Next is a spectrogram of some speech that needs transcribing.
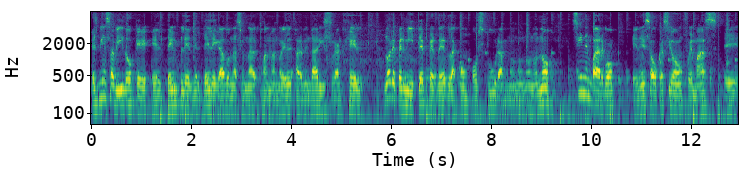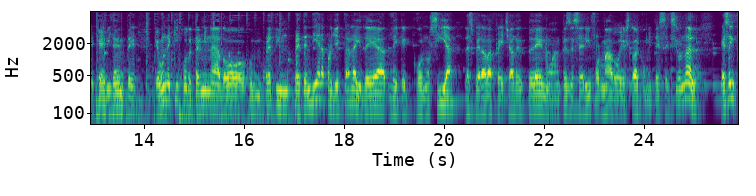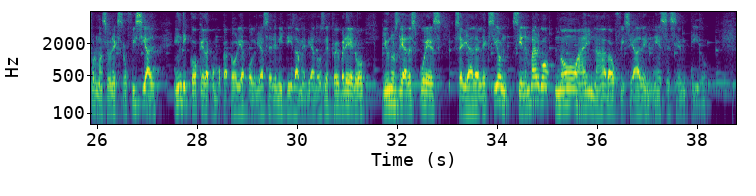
Es bien sabido que el temple del delegado nacional Juan Manuel Armendáriz Rangel no le permite perder la compostura, no, no, no, no, no. Sin embargo, en esa ocasión fue más eh, que evidente que un equipo determinado pretendiera proyectar la idea de que conocía la esperada fecha del Pleno antes de ser informado esto al comité seccional. Esa información extraoficial indicó que la convocatoria podría ser emitida a mediados de febrero y unos días después sería la elección. Sin embargo, no hay nada oficial en ese sentido.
